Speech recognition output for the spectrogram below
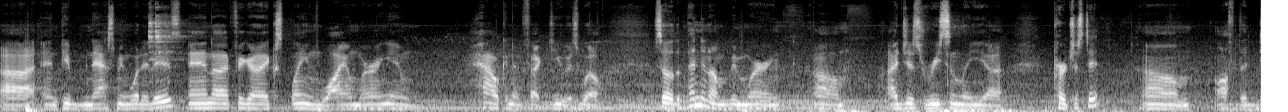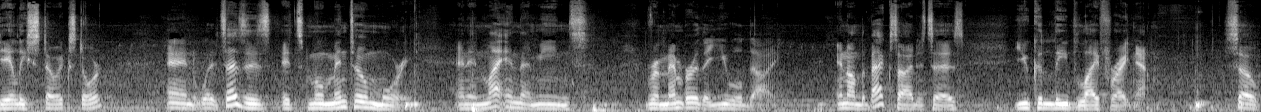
uh, and people have been asking me what it is, and I figured I'd explain why I'm wearing it and how it can affect you as well. So, the pendant I've been wearing, um, I just recently uh, purchased it um, off the Daily Stoic store, and what it says is it's Memento Mori and in Latin that means remember that you will die. And on the backside it says you could leave life right now. So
